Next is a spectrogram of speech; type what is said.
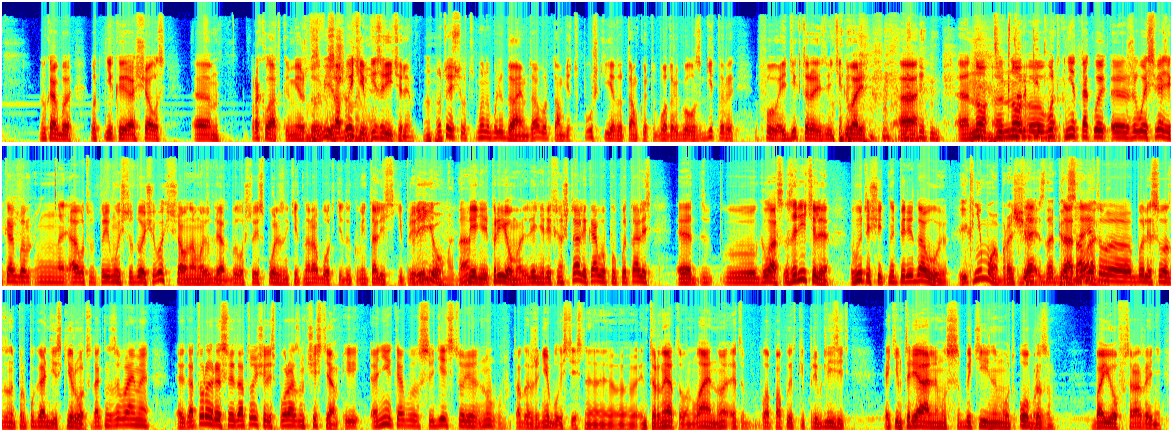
ну, как бы, вот некое ощущалось... Э, прокладка между событием и зрителем. Угу. Ну, то есть, вот мы наблюдаем, да, вот там где-то пушки едут, там какой-то бодрый голос Гитлера, фу, э, диктора, извините, говорит. А, э, но но э, вот нет такой живой связи, как бы, а вот преимущество Deutsche Wochenschau, на мой взгляд, было, что использованы какие-то наработки документалистики при приемы, да? Лене, приемы Лени Рифенштале, как бы попытались глаз зрителя вытащить на передовую. И к нему обращались, да, Да, для этого были созданы пропагандистские роты, так называемые, которые рассредоточились по разным частям. И они как бы свидетельствовали, ну, тогда же не было, естественно, э, интернета, онлайн, но это была попытка приблизить каким-то реальным событийным вот образом боев, сражений.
